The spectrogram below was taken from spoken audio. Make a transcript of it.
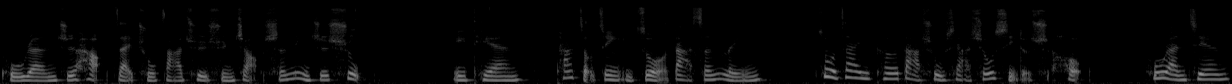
仆人只好再出发去寻找生命之树。一天，他走进一座大森林。坐在一棵大树下休息的时候，忽然间，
